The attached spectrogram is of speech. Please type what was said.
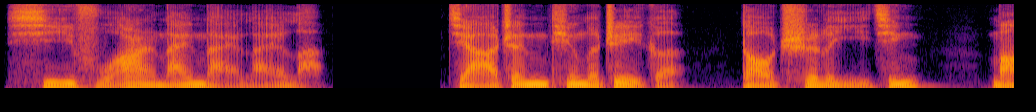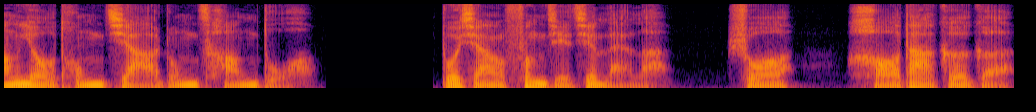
西府二奶奶来了。贾珍听了这个，倒吃了一惊，忙要同贾蓉藏躲。不想凤姐进来了，说：“好大哥哥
